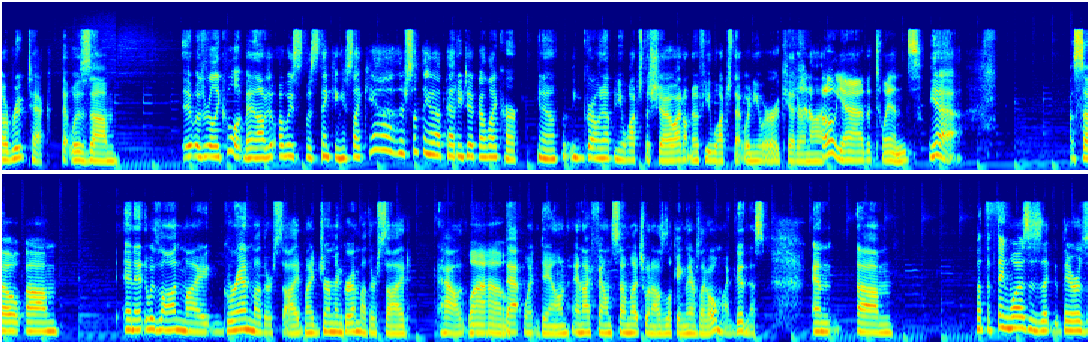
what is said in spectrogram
a Root Tech that was um, it was really cool. Man, I was always was thinking, it's like, yeah, there's something about Patty Duke. I like her. You know, growing up and you watch the show. I don't know if you watched that when you were a kid or not. oh yeah, the twins. Yeah. So, um, and it was on my grandmother's side, my German grandmother's side, how Wow. that went down. And I found so much when I was looking there. I was like, oh my goodness. And, um, but the thing was, is that there's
